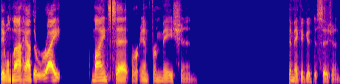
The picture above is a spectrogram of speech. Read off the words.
they will not have the right mindset or information to make a good decision.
